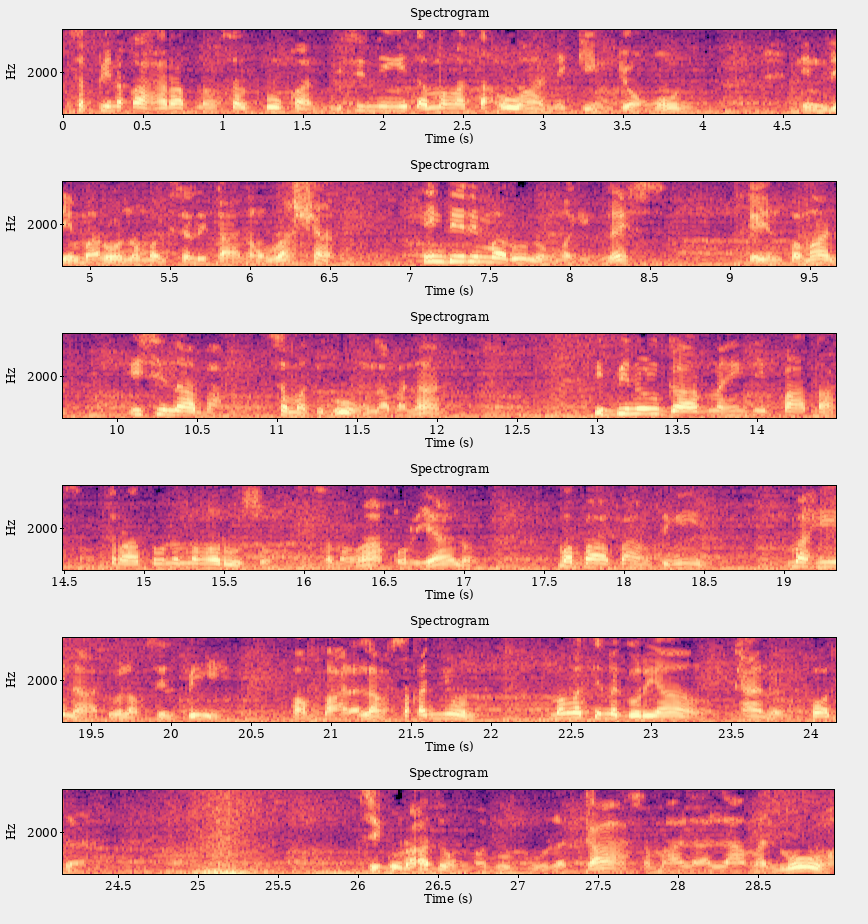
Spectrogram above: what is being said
Sa pinakaharap ng salpukan, isiningit ang mga tauhan ni Kim Jong-un. Hindi marunong magsalita ng Russian, hindi rin marunong mag-Ingles. Gayunpaman, isinabak sa madugong labanan. Ibinulgar na hindi patas ang trato ng mga Ruso sa mga Koreano. Mababa ang tingin, mahina at walang silbi, pambala lang sa kanyon, mga tinaguriang cannon fodder. Siguradong magugulat ka sa malalaman mo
